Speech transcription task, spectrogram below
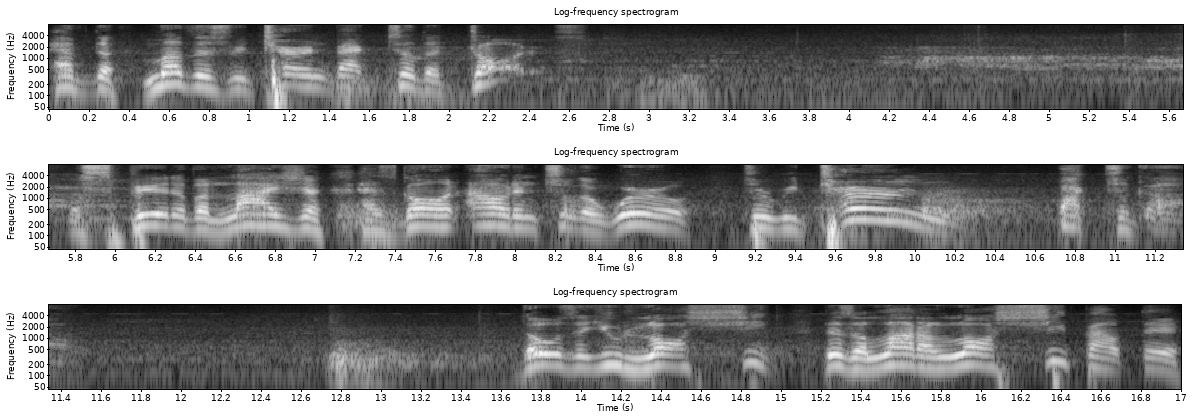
have the mothers returned back to the daughters. The spirit of Elijah has gone out into the world to return back to God. Those of you lost sheep, there's a lot of lost sheep out there.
